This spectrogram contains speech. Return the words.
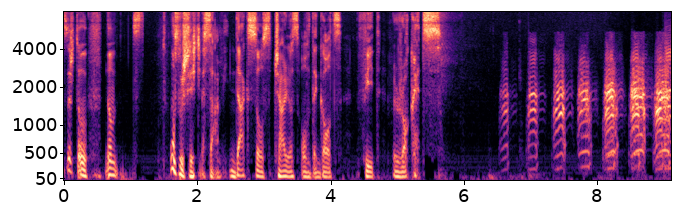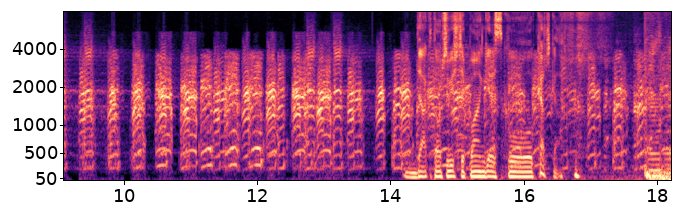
zresztą no, usłyszycie sami. Daxos Chariots of the Gods feat Rockets. Duck to oczywiście po angielsku kaczka.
